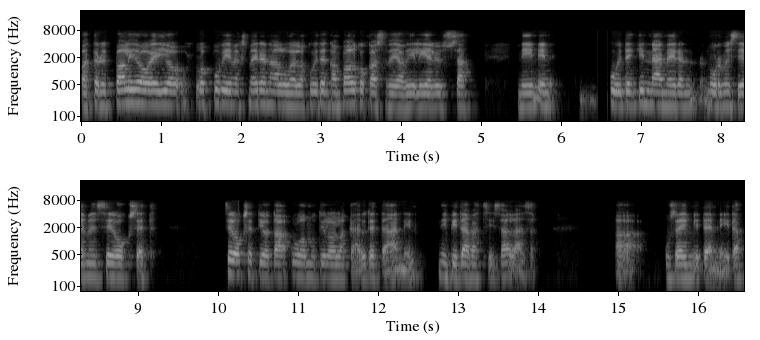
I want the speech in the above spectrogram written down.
vaikka nyt paljon ei ole loppuviimeksi meidän alueella kuitenkaan palkokasveja viljelyssä, niin, niin kuitenkin nämä meidän nurmisiemen seokset, seokset joita luomutiloilla käytetään, niin, niin pitävät sisällänsä ää, useimmiten niitä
